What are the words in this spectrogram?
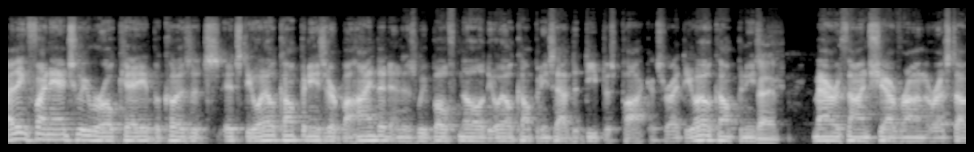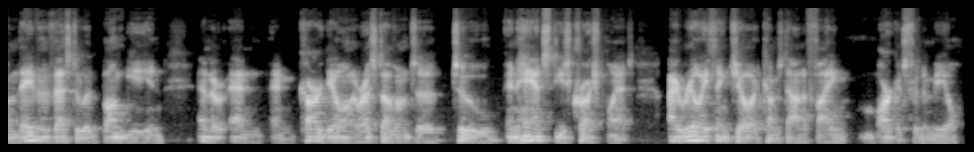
I think financially we're okay because it's it's the oil companies that are behind it, and as we both know, the oil companies have the deepest pockets, right? The oil companies right. Marathon, Chevron, the rest of them, they've invested with Bunge and and the, and and Cargill and the rest of them to to enhance these crush plants. I really think Joe, it comes down to finding markets for the meal.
